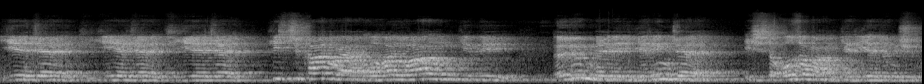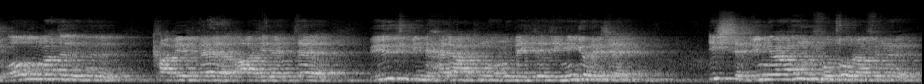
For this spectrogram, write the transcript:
yiyecek, yiyecek, yiyecek, hiç çıkarmayan o hayvan gibi ölüm meleği gelince, işte o zaman geriye dönüşün olmadığını, kabirde, ahirette büyük bir helakın onu beklediğini görecek. İşte dünyanın fotoğrafını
